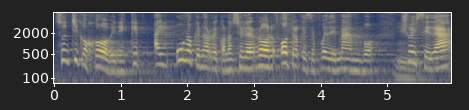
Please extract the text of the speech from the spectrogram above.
Son chicos jóvenes, que hay uno que no reconoció el error, otro que se fue de mambo. Yo a esa edad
